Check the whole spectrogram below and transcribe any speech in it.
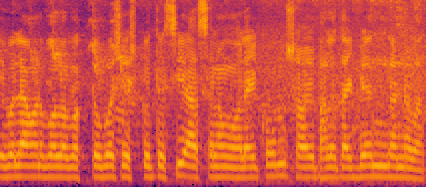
এই বলে আমার বলা বক্তব্য শেষ করতেছি। আসসালামু আলাইকুম, সবাই ভালো থাকবেন, ধন্যবাদ।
